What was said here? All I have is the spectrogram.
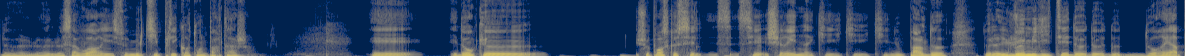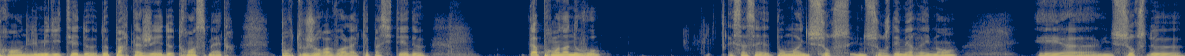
Le, savoir, il se multiplie quand on le partage. Et, donc, euh, je pense que c'est, Chérine qui, nous parle de, l'humilité de, de, réapprendre, l'humilité de, partager, de transmettre, pour toujours avoir la capacité d'apprendre à nouveau. Et ça, c'est pour moi une source, une source d'émerveillement et euh, une source de,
